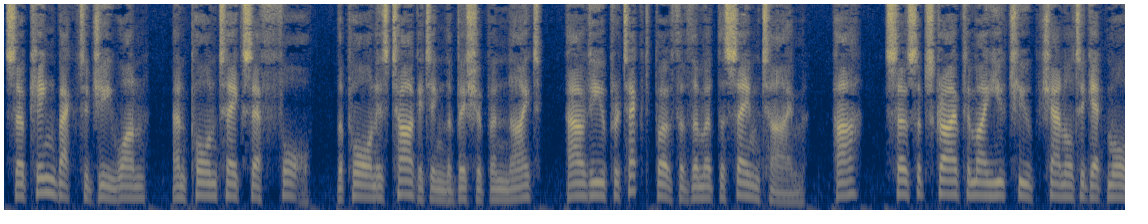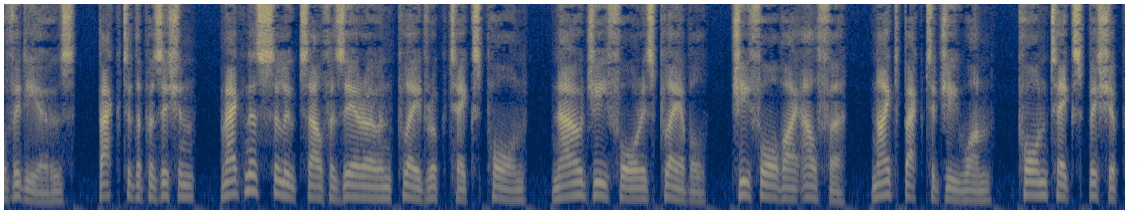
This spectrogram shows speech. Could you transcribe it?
so king back to g1, and pawn takes f4, the pawn is targeting the bishop and knight, how do you protect both of them at the same time, huh? So subscribe to my YouTube channel to get more videos, back to the position, Magnus salutes alpha 0 and played rook takes pawn, now g4 is playable, g4 by alpha, knight back to g1, pawn takes bishop,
